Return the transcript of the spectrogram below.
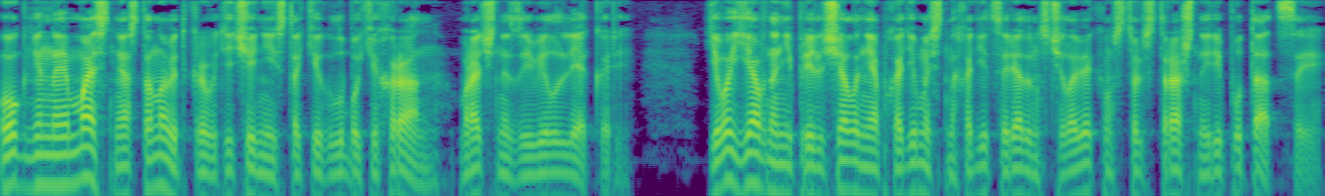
«Огненная мазь не остановит кровотечение из таких глубоких ран», – мрачно заявил лекарь. Его явно не прельщала необходимость находиться рядом с человеком столь страшной репутации.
